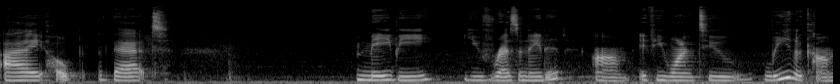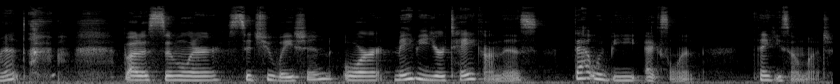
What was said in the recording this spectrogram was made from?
I hope that maybe you've resonated. Um, if you wanted to leave a comment about a similar situation or maybe your take on this, that would be excellent. Thank you so much.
